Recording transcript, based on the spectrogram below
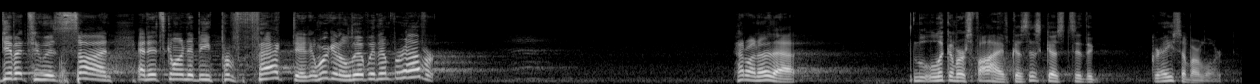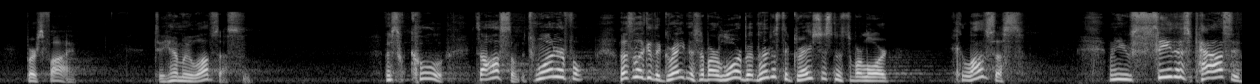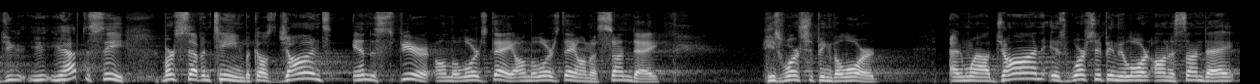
give it to his son, and it's going to be perfected, and we're going to live with him forever. How do I know that? Look at verse 5, because this goes to the grace of our Lord. Verse 5 To him who loves us. That's cool. It's awesome. It's wonderful. Let's look at the greatness of our Lord, but notice the graciousness of our Lord. He loves us. When you see this passage, you, you, you, have to see verse 17 because John's in the Spirit on the Lord's day, on the Lord's day, on a Sunday. He's worshiping the Lord. And while John is worshiping the Lord on a Sunday,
